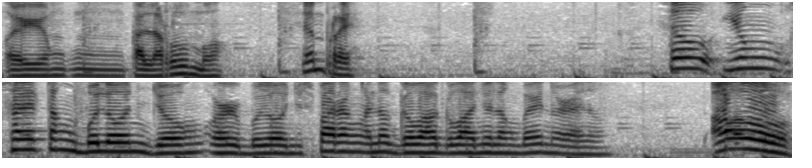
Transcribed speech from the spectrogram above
o yung kalaro mo. Siyempre, So, yung salitang bolonjong or bolonjus, parang ano, gawa-gawa nyo lang ba yun or ano? Oo,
